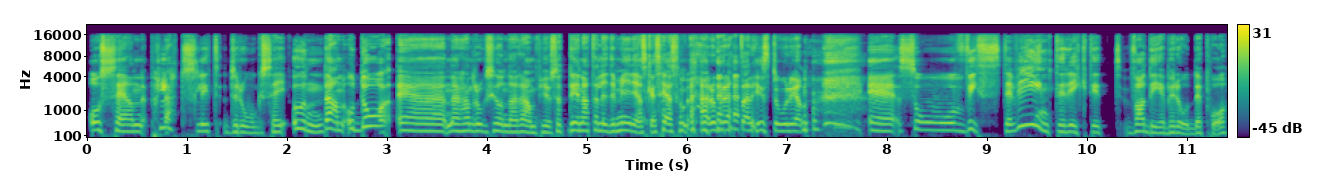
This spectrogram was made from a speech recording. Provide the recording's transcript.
och sen plötsligt drog sig undan. Och då, eh, när han drog sig undan rampljuset, det är Nathalie Demirian ska säga som är här och berättar historien, eh, så visste vi inte riktigt vad det berodde på.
